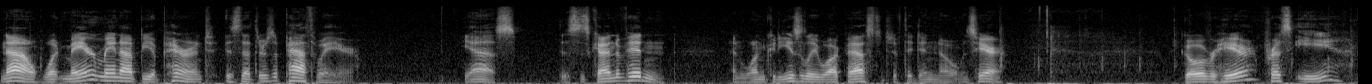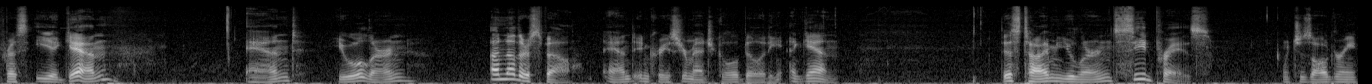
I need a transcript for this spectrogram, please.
Now, what may or may not be apparent is that there's a pathway here. Yes, this is kind of hidden, and one could easily walk past it if they didn't know it was here. Go over here, press E, press E again, and you will learn another spell and increase your magical ability again. This time you learn Seed Praise, which is all green.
